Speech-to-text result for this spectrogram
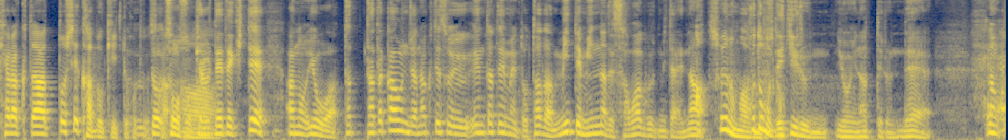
キャラクターとして歌舞伎ってことですか？そうそうキャラ出てきてあの要はた戦うんじゃなくてそういうエンターテインメントをただ見てみんなで騒ぐみたいあなそういうのもあるんですか？こともできるようになってるんで。なんか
